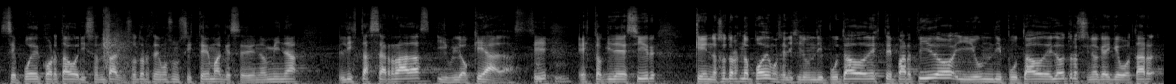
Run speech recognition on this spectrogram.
se puede cortar horizontal. Nosotros tenemos un sistema que se denomina listas cerradas y bloqueadas. ¿sí? Esto quiere decir que nosotros no podemos elegir un diputado de este partido y un diputado del otro, sino que hay que votar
